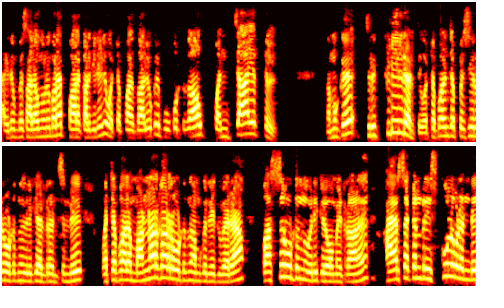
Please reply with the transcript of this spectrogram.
അതിന് മുമ്പ് സ്ഥലം ഒന്നുകൂടി പറയാം. പാലക്കാട് ജില്ലയിൽ ഒറ്റപ്പാലം താലൂക്കിൽ പൂക്കോട്ടുകാവ് പഞ്ചായത്തിൽ നമുക്ക് തൃക്കിടിയുടെ അടുത്ത് ഒറ്റപ്പാലം ചപ്പശ്ശേരി റോഡിൽ നിന്ന് ഇതിലേക്ക് എൻട്രൻസ് ഉണ്ട്. ഒറ്റപ്പാലം മണ്ണാർക്കാട് റോഡിൽ നിന്ന് നമുക്ക് ഇതിലേക്ക് വരാം. ബസ് റൂട്ടിൽ നിന്ന് ഒരു കിലോമീറ്റർ ആണ്. ഹയർ സെക്കൻഡറി സ്കൂൾ ഇവിടെ ഉണ്ട്.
